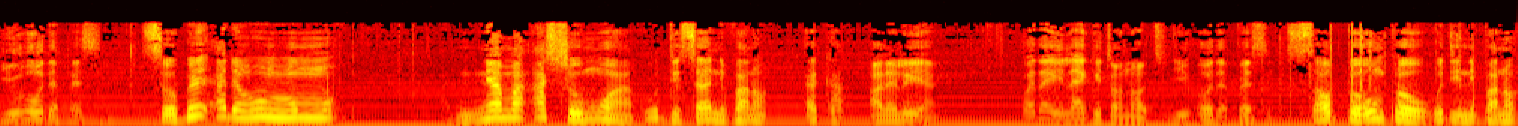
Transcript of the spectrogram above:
you owe the person. So be at the home ahyɛ wo mu a wodi saa nnipa no ɛka Hallelujah. Whether you like it or not, you owe the person. sɛ wopɛ wo mpɛ o wodi nnipa no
